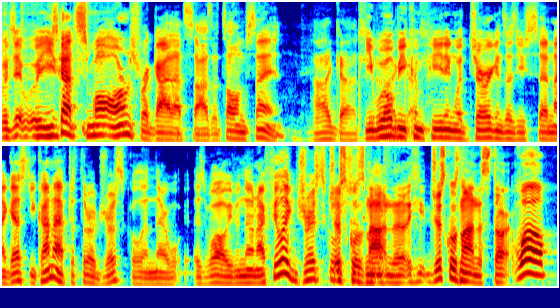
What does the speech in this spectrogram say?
Which it, he's got small arms for a guy that size. That's all I'm saying. I got you. He will I be got you. competing with Jurgens, as you said, and I guess you kind of have to throw Driscoll in there as well. Even though and I feel like Driscoll Driscoll's not in the. He, Driscoll's not in the start. Well,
